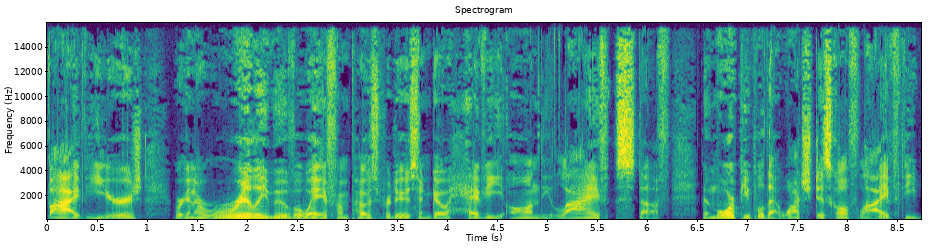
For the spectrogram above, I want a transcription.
five years we're gonna really move away from post produce and go heavy on the live stuff. The more people that watch disc golf live, the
